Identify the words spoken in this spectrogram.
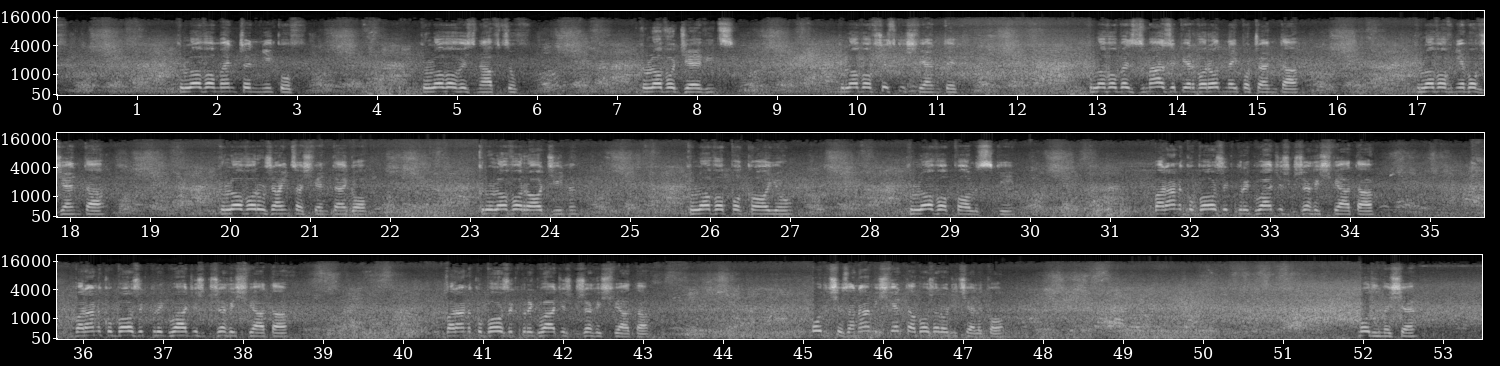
królowo męczenników, królowo wyznawców, królowo dziewic, królowo wszystkich świętych, królowo bez zmazy pierworodnej poczęta, królowo w niebo wzięta, królowo różańca świętego, królowo rodzin, królowo pokoju, królowo Polski, baranku Boży, który gładzisz grzechy świata, baranku Boży, który gładzisz grzechy świata, baranku Boży, który gładzisz grzechy świata. Módl się za nami, święta Boża Rodzicielko. Módlmy się.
